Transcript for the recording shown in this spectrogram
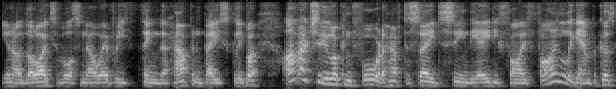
you know, the likes of us know everything that happened basically. But I'm actually looking forward, I have to say, to seeing the 85 final again because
